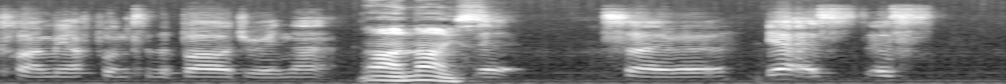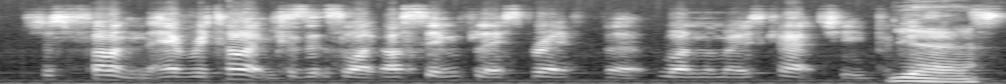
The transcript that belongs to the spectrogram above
climbing up onto the bar during that. Oh, nice. bit. So uh, yeah, it's, it's it's just fun every time because it's like our simplest riff, but one of the most catchy. Because Yeah. It's,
